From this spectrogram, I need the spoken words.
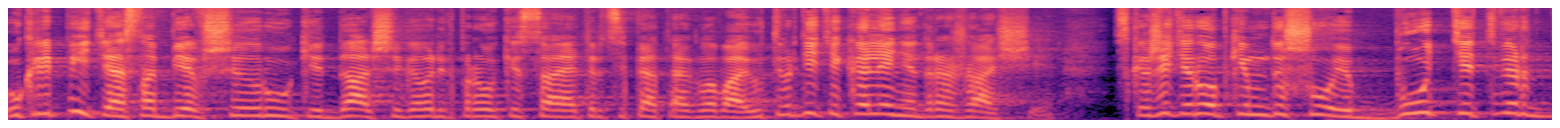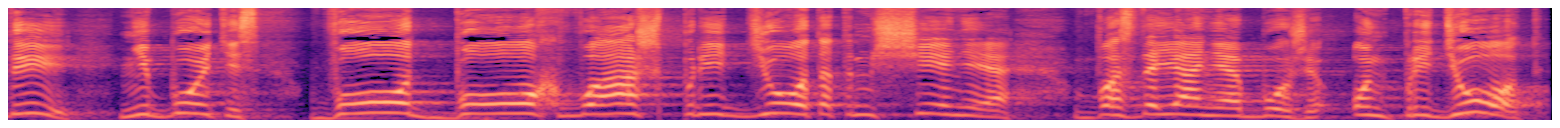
Укрепите ослабевшие руки, дальше говорит пророк Исаия, 35 глава, и утвердите колени дрожащие. Скажите робким душою, будьте тверды, не бойтесь, вот Бог ваш придет отмщение, воздаяние Божие. Он придет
